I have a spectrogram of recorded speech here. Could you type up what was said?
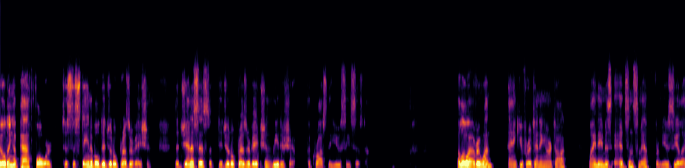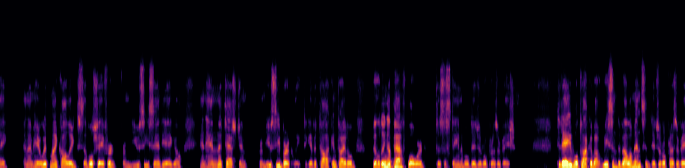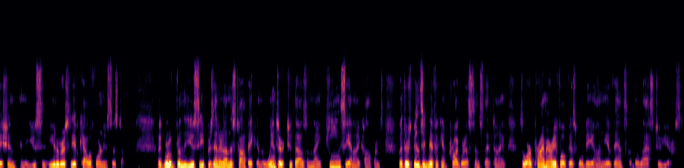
Building a Path Forward to Sustainable Digital Preservation, the Genesis of Digital Preservation Leadership across the UC system. Hello, everyone. Thank you for attending our talk. My name is Edson Smith from UCLA, and I'm here with my colleague Sybil Schaefer from UC San Diego and Hannah Tashjian from UC Berkeley to give a talk entitled Building a Path Forward to Sustainable Digital Preservation. Today, we'll talk about recent developments in digital preservation in the UC University of California system. A group from the UC presented on this topic in the winter 2019 CNI conference, but there's been significant progress since that time. So our primary focus will be on the events of the last two years.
